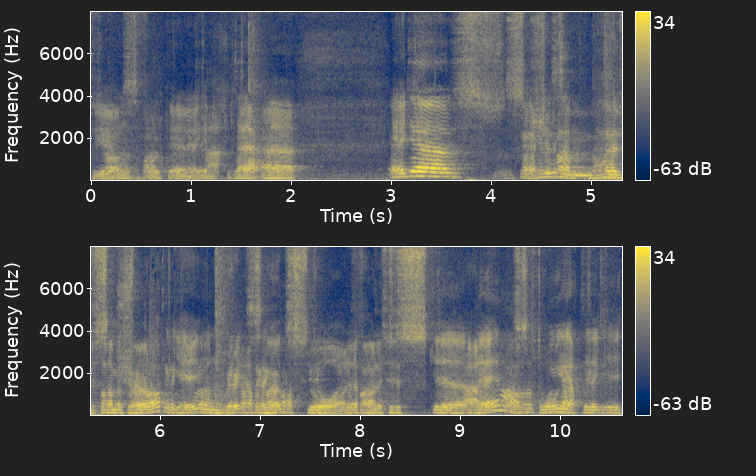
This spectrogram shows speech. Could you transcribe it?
du gjør noe som folk legger merke til. Eh, Jeg eh, skal ikke liksom hausse meg sjøl opp. Jeg er jo en altså, jeg har jo bare stjålet fra litt tysk eh, arena, og så tror jeg at jeg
